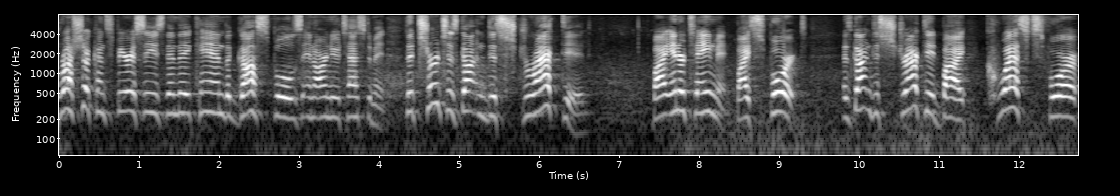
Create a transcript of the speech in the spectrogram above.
Russia conspiracies than they can the Gospels in our New Testament. The church has gotten distracted by entertainment, by sport, has gotten distracted by quests for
